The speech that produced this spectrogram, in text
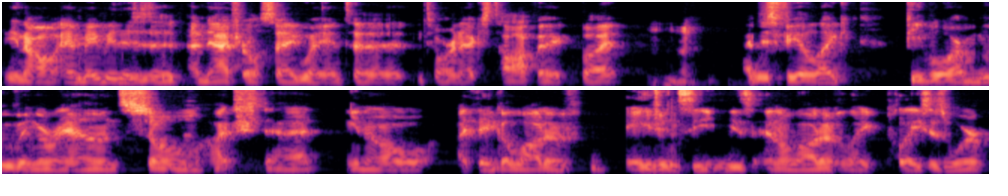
you know, and maybe this is a, a natural segue into into our next topic, but mm-hmm. I just feel like people are moving around so much that you know I think a lot of agencies and a lot of like places where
